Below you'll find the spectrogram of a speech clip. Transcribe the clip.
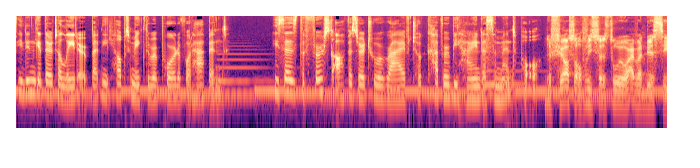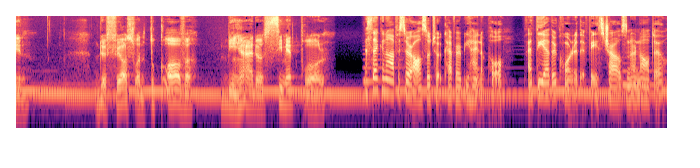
He didn't get there till later, but he helped make the report of what happened. He says the first officer to arrive took cover behind a cement pole. The first officers to arrive at the scene, the first one took over behind a cement pole. A second officer also took cover behind a pole at the other corner that faced Charles and Arnaldo.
